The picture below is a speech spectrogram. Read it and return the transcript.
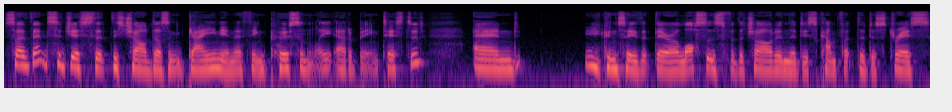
so that suggests that this child doesn't gain anything personally out of being tested, and you can see that there are losses for the child in the discomfort, the distress,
